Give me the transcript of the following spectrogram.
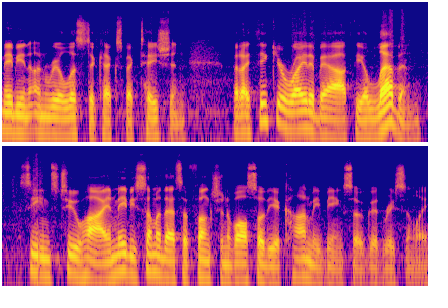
maybe an unrealistic expectation. But I think you're right about the 11 seems too high, and maybe some of that's a function of also the economy being so good recently.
